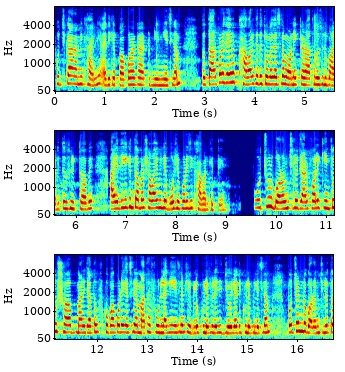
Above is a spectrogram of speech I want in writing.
ফুচকা আর আমি খাইনি, এদিকে পকোড়াটা একটু নিয়ে নিয়েছিলাম। তো তারপরে যাই হোক, খাবার খেতে চলে গেছিলাম। অনেকটা রাত হয়ে গেছিল বাড়িতেও ফিরতে হবে। আর এদিকে কিন্তু আমরা সবাই মিলে বসে পড়েছি খাবার খেতে। প্রচুর গরম ছিল, যার ফলে কিন্তু সব মানে যত খোপা করে গেছিলাম, মাথায় ফুল লাগিয়ে গেছিলাম, সেগুলো খুলে ফেলেছি, জুয়েলারি খুলে ফেলেছিলাম, প্রচণ্ড গরম ছিল। তো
